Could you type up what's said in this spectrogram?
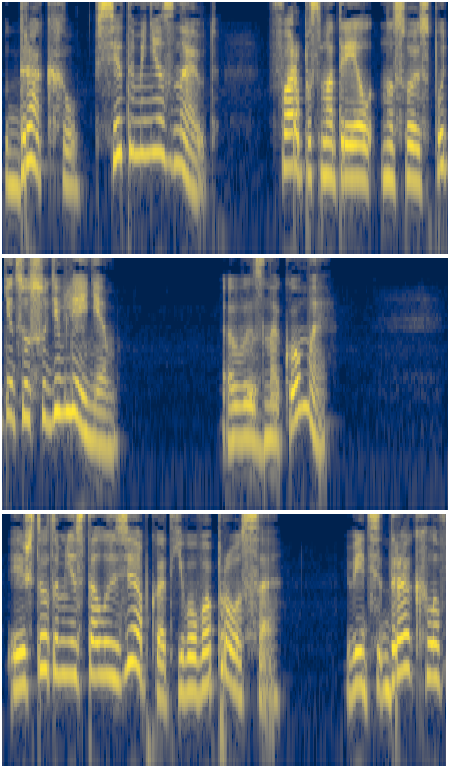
«Дракхл, все-то меня знают». Фар посмотрел на свою спутницу с удивлением. Вы знакомы? И что-то мне стало зябко от его вопроса. Ведь Дракхлов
